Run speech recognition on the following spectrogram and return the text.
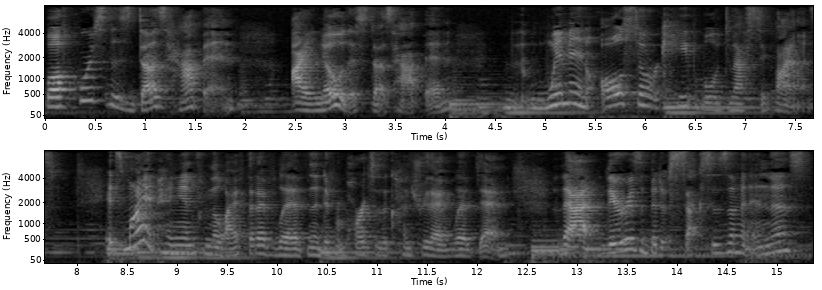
Well, of course, this does happen. I know this does happen, women also are capable of domestic violence. It's my opinion from the life that I've lived in the different parts of the country that I've lived in that there is a bit of sexism in this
